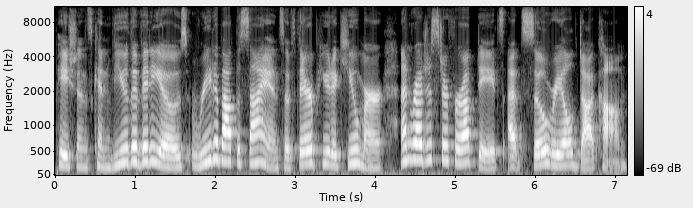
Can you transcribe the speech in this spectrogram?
Patients can view the videos, read about the science of therapeutic humor, and register for updates at SoReal.com.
